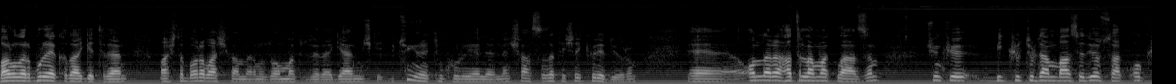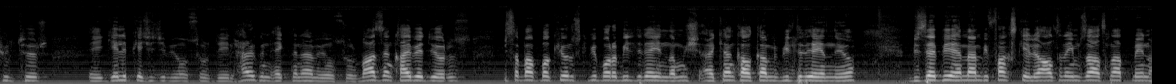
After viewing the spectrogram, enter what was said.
baroları buraya kadar getiren, başta baro başkanlarımız olmak üzere gelmiş ki bütün yönetim kurulu üyelerine şahsınıza teşekkür ediyorum. Ee, onları hatırlamak lazım. Çünkü bir kültürden bahsediyorsak o kültür e, gelip geçici bir unsur değil. Her gün eklenen bir unsur. Bazen kaybediyoruz. Bir sabah bakıyoruz ki bir bora bildiri yayınlamış. Erken kalkan bir bildiri yayınlıyor. Bize bir hemen bir fax geliyor. Altına imza altına atmayın.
